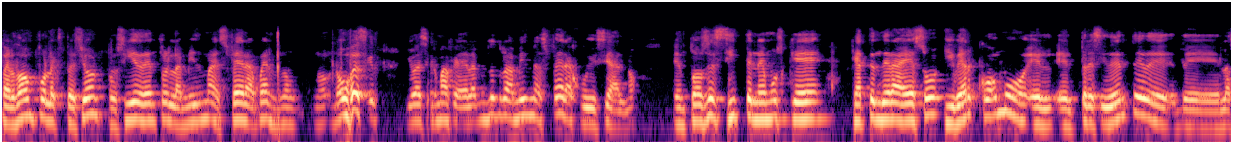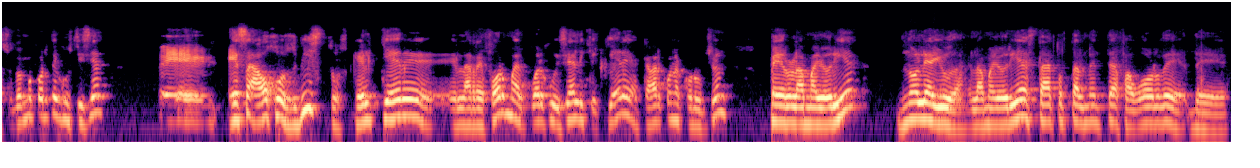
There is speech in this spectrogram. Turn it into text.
perdón por la expresión, pues sigue dentro de la misma esfera, bueno, no, no, no voy a decir, yo voy a decir mafia, dentro de la misma esfera judicial, ¿no? Entonces sí tenemos que, que atender a eso y ver cómo el, el presidente de, de, la Suprema Corte de Justicia eh, es a ojos vistos, que él quiere la reforma del Poder Judicial y que quiere acabar con la corrupción, pero la mayoría no le ayuda. La mayoría está totalmente a favor de, de,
